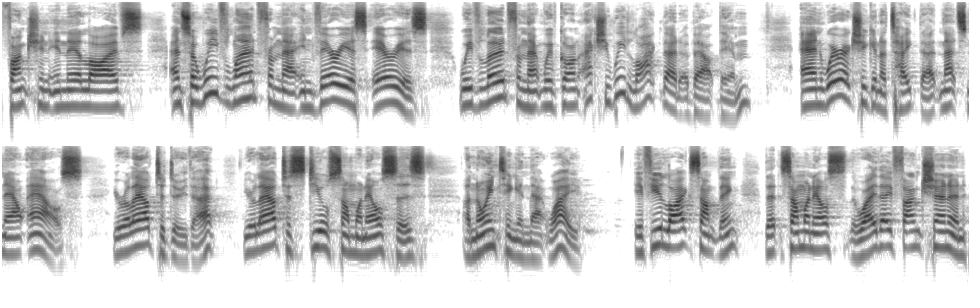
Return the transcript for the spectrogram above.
function in their lives. And so we've learned from that in various areas. We've learned from that. We've gone, actually, we like that about them. And we're actually going to take that, and that's now ours. You're allowed to do that. You're allowed to steal someone else's anointing in that way. If you like something that someone else, the way they function and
